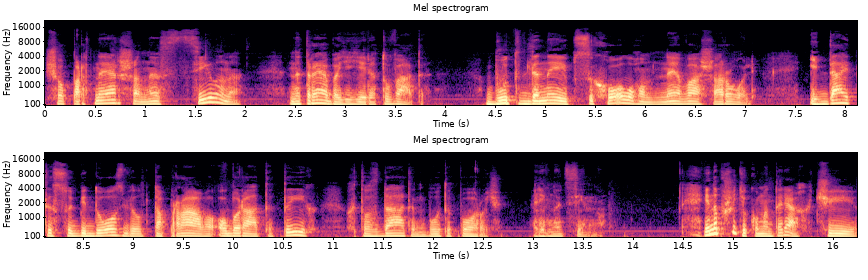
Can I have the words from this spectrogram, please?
що партнерша не зцілена, не треба її рятувати. Бути для неї психологом не ваша роль. І дайте собі дозвіл та право обирати тих, хто здатен бути поруч рівноцінно. І напишіть у коментарях, чи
